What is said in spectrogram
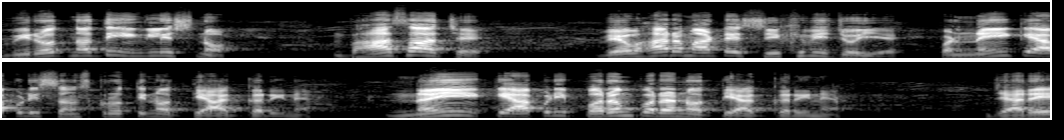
વિરોધ નથી ઇંગ્લિશનો ભાષા છે. વ્યવહાર માટે શીખવી જોઈએ, પણ નહીં કે આપણી સંસ્કૃતિનો ત્યાગ કરીને. નહીં કે આપણી પરંપરાનો ત્યાગ કરીને. જ્યારે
